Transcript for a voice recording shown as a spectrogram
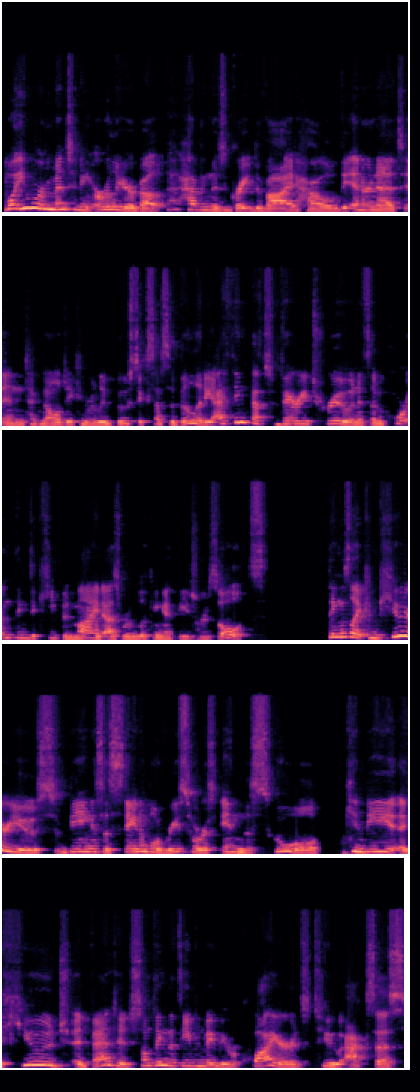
what you were mentioning earlier about having this great divide, how the internet and technology can really boost accessibility, I think that's very true. And it's an important thing to keep in mind as we're looking at these results. Things like computer use being a sustainable resource in the school can be a huge advantage, something that's even maybe required to access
